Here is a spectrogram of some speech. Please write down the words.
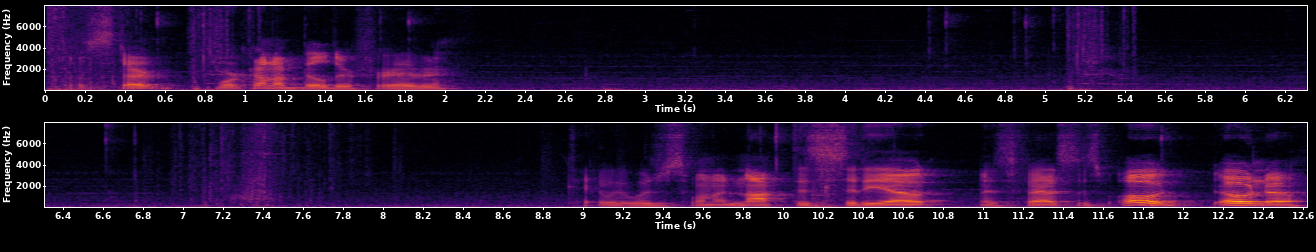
So start work on a builder forever. Okay, we just want to knock this city out as fast as... Oh, oh no.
